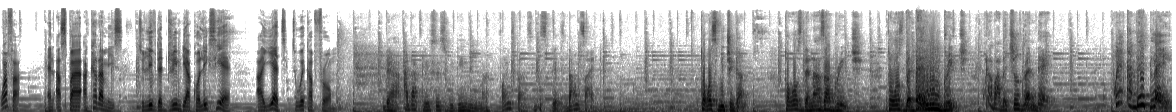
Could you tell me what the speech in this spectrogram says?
Wafa, and Aspire academies to live the dream their colleagues here are yet to wake up from. There are other places within Nima, for instance, this place, downside, towards Michigan, towards the Naza Bridge, towards the Berlin Bridge. What about the children there? Can they play?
